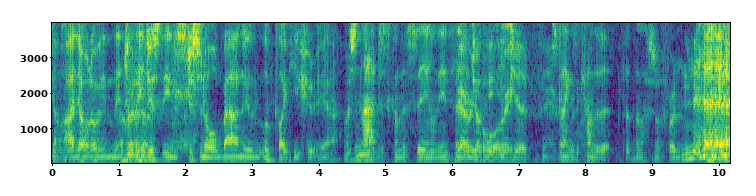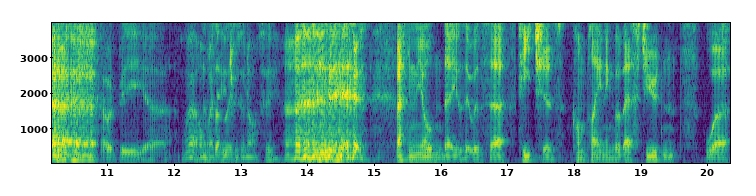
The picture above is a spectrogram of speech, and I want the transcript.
No, I don't know. He literally, he just he was just an old man who looked like he should. Yeah. Imagine that, just kind of seeing on the internet Very a geography boring. teacher Very standing as a candidate for the National Front. that would be. Uh, Well, my Exactly. teacher's an Nazi. Back in the olden days, it was uh, teachers complaining that their students were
